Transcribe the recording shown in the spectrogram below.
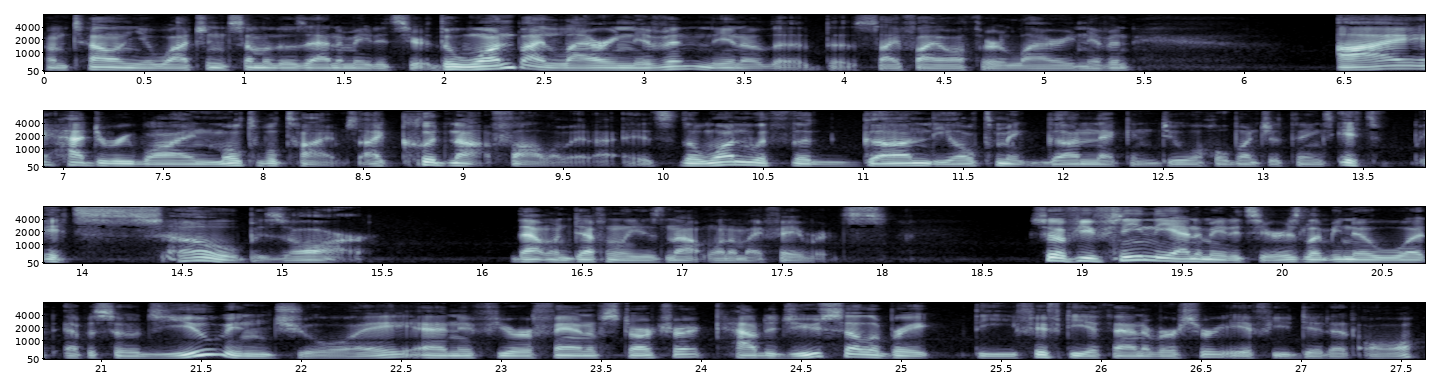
I'm telling you, watching some of those animated series. The one by Larry Niven, you know, the, the sci fi author Larry Niven, I had to rewind multiple times. I could not follow it. It's the one with the gun, the ultimate gun that can do a whole bunch of things. It's it's so bizarre that one definitely is not one of my favorites. So if you've seen the animated series, let me know what episodes you enjoy. And if you're a fan of Star Trek, how did you celebrate the 50th anniversary, if you did at all?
